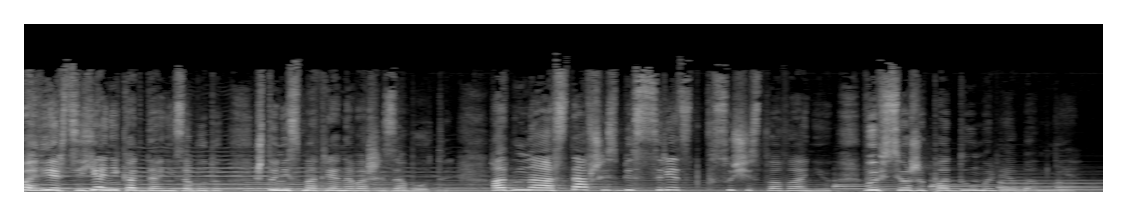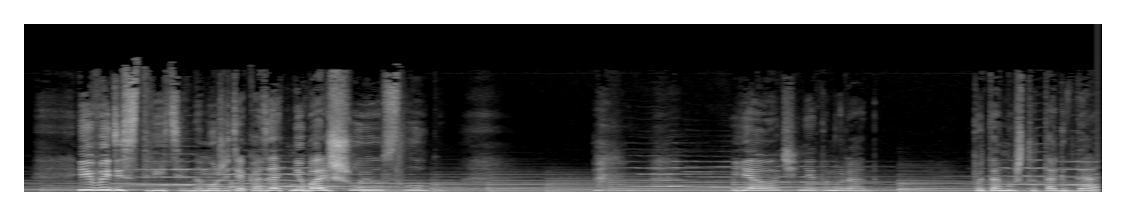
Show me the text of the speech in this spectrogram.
Поверьте, я никогда не забуду, что, несмотря на ваши заботы, одна, оставшись без средств к существованию, вы все же подумали обо мне. И вы действительно можете оказать мне большую услугу. Я очень этому рада, потому что тогда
